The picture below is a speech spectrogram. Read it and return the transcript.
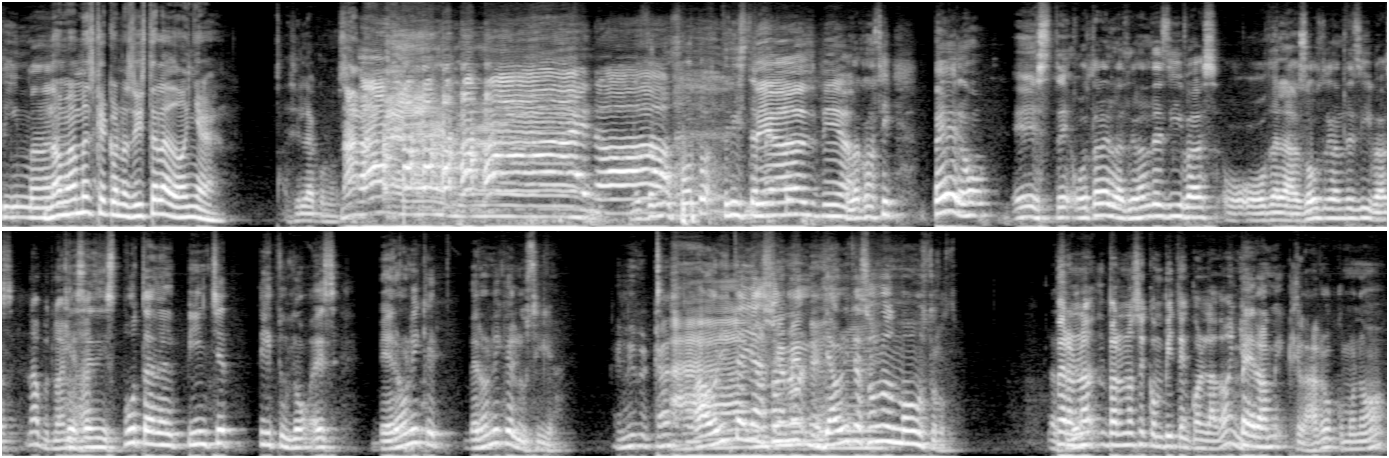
No mames que conociste a la doña. Así la conozco. ¡Ay, No tengo foto, tristemente. Dios mío. No la conocí. Pero, este, otra de las grandes divas, o, o de las dos grandes divas, No, pues no hay que más. se disputan el pinche título es Verónica, y- Verónica y Lucía. Enrique Castro. ahorita ya Lucía son, Méndez. ya ahorita son los monstruos. Las Pero no, pero no se compiten con la doña. Pero a mí, claro, cómo no.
